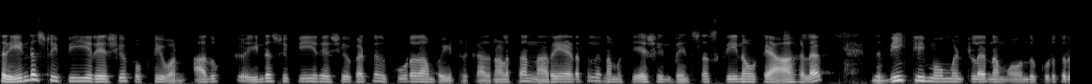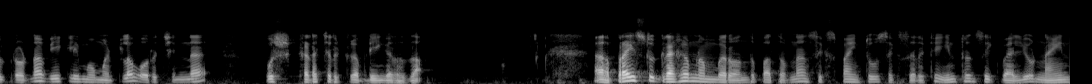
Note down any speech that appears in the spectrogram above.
சரி இண்டஸ்ட்ரி பிஇ ரேஷியோ 51 அதுக்கு இண்டஸ்ட்ரி பிஇ ரேஷியோ காட்டிலும் இது கூட தான் போயிட்டுருக்கு. அதனால தான் நிறைய இடத்துல நமக்கு ஏஷியன் பெயிண்ட்ஸ்லாம் ஸ்க்ரீன் அவுட்டே ஆகலை இந்த வீக்லி மூமெண்ட்டில் நம்ம வந்து கொடுத்துருக்குறோம்னா வீக்லி மூமெண்ட்டில் ஒரு சின்ன புஷ் கிடச்சிருக்கு அப்படிங்கிறது தான். ப்ரைஸ் டு கிரகம் நம்பர் வந்து பார்த்தோம்னா சிக்ஸ் பாயிண்ட் டூ சிக்ஸ் இருக்குது intrinsic value nine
